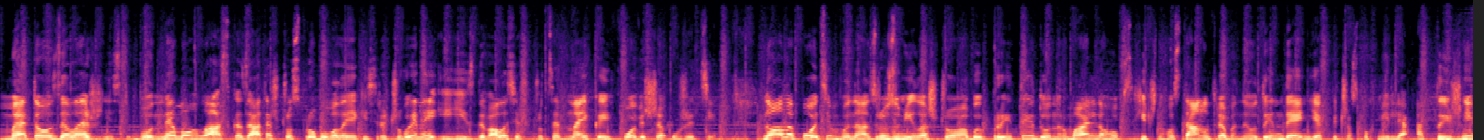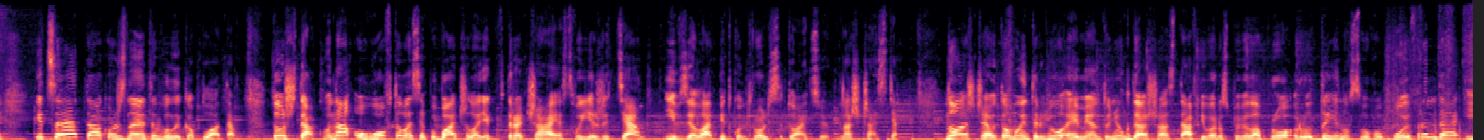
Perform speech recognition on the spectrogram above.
метеозалежність, бо не могла сказати, що спробувала якісь речовини, і їй здавалося, що це найкайфовіше у житті. Ну але потім вона зрозуміла, що аби прийти до нормального психічного стану, треба не один день, як під час похмілля, а тижні. І це також, знаєте, велика плата. Тож так, вона оговталася, побачила, як втрачає своє життя, і взяла під контроль ситуацію. На щастя. Ну а ще у тому інтерв'ю Емі Антонюк Даша Астаф'єва розповіла про родину свого бойфренда і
